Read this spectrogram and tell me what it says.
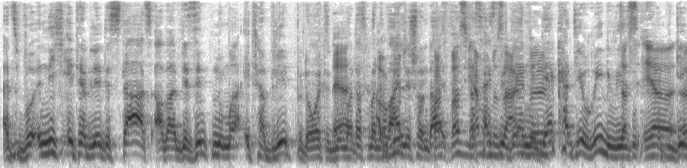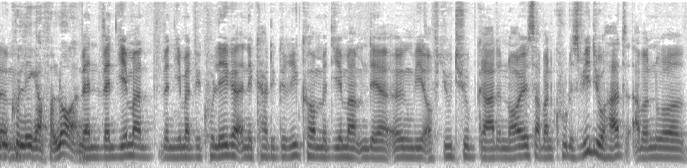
Also wo, nicht etablierte Stars, aber wir sind nun mal etabliert, bedeutet nun Ja, mal, dass man eine gut, Weile schon da was- ist. was ich das heißt, nur wir wären in der Kategorie gewesen, dass er, gegen ähm, Kollege verloren. Wenn, wenn, jemand, wenn jemand wie Kollege in eine Kategorie kommt mit jemandem, der irgendwie auf YouTube gerade neu ist, aber ein cooles Video hat, aber nur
